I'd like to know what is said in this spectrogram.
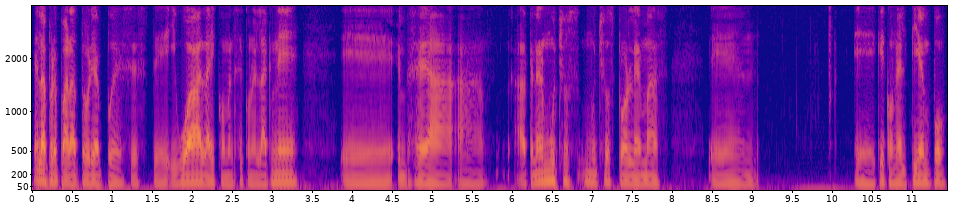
En la preparatoria, pues este, igual, ahí comencé con el acné, eh, empecé a, a, tener muchos, muchos problemas em, eh, que con el tiempo,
